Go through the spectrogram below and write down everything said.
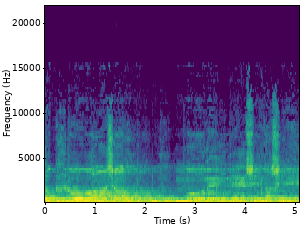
টুকরো আশা মনে ভেসে আসে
